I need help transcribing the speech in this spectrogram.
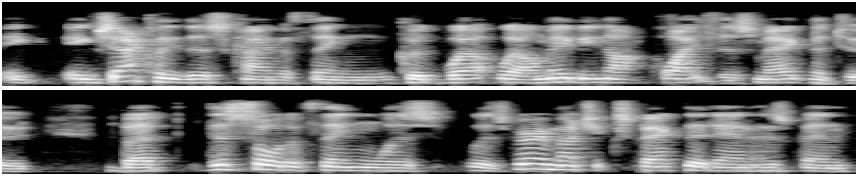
e- exactly this kind of thing could well well maybe not quite this magnitude, but this sort of thing was was very much expected and has been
